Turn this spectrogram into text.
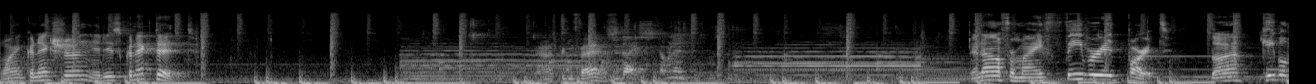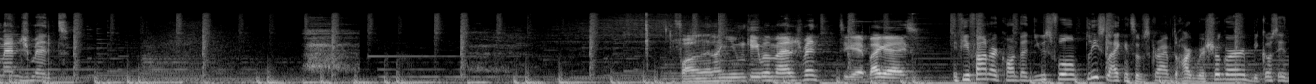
Wire connection, it is connected. That's pretty fast. Dice, coming in. And now for my favorite part, the cable management. Follow na lang yung cable management. Sige, bye guys! If you found our content useful, please like and subscribe to Hardware Sugar because it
